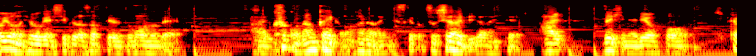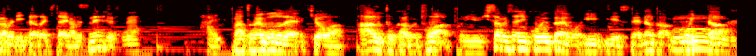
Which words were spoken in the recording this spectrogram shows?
うような表現してくださっていると思うので、はい。過去何回かわからないんですけど、ちょっと調べていただいて、はい。ぜひね、両方比べていただきたいですね。ですね。はい。まあ、ということで、今日はアウトカムとはという、久々にこういう回もいいですね。なんかこういった、うん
